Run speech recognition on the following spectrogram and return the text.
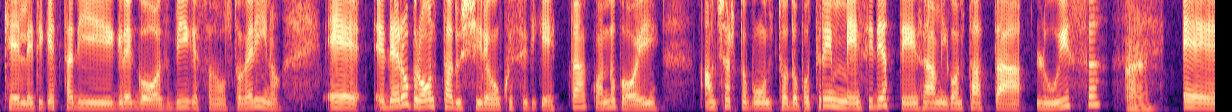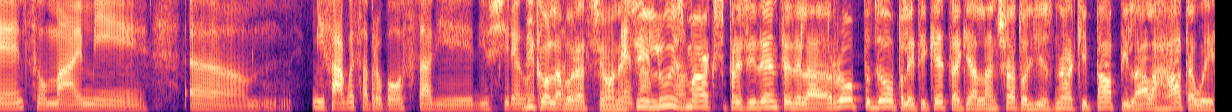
che è l'etichetta di Greg Osby che è stato molto carino e- ed ero pronta ad uscire con questa etichetta quando poi a un certo punto dopo tre mesi di attesa mi contatta Luis Eh? e insomma e mi, ehm, mi fa questa proposta di, di uscire con Di collaborazione, Esatto. sì, Louis Marx, presidente della Rope Dope, l'etichetta che ha lanciato gli Snarky Puppy, l'Ala Hathaway,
